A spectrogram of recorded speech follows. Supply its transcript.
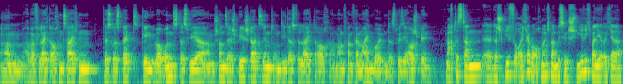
Ähm, aber vielleicht auch ein Zeichen des Respekts gegenüber uns, dass wir ähm, schon sehr spielstark sind und die das vielleicht auch am Anfang vermeiden wollten, dass wir sie ausspielen. Macht es dann äh, das Spiel für euch aber auch manchmal ein bisschen schwierig, weil ihr euch ja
